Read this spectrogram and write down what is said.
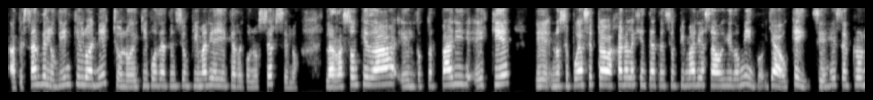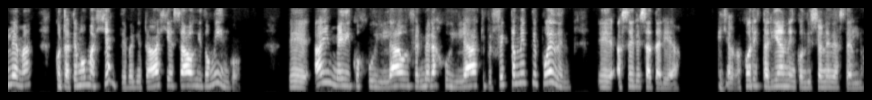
a pesar de lo bien que lo han hecho los equipos de atención primaria y hay que reconocérselo. La razón que da el doctor Paris es que eh, no se puede hacer trabajar a la gente de atención primaria sábados y domingos. Ya, ok, si ese es el problema, contratemos más gente para que trabaje sábados y domingos. Eh, hay médicos jubilados, enfermeras jubiladas que perfectamente pueden eh, hacer esa tarea y a lo mejor estarían en condiciones de hacerlo.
